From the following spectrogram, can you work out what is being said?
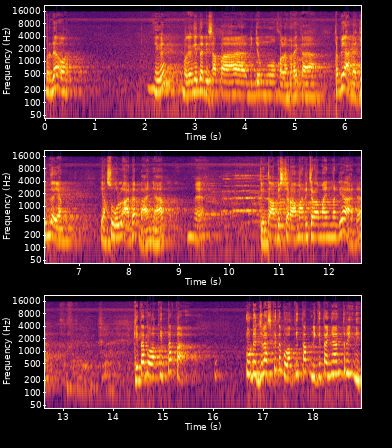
berdakwah. Ya kan? Maka kita disapa, dijenguk oleh mereka. Tapi ada juga yang yang suul adab banyak ya. Kita habis ceramah diceramain sama dia ada. Kita bawa kitab, Pak. Udah jelas kita bawa kitab nih, kita nyantri nih.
